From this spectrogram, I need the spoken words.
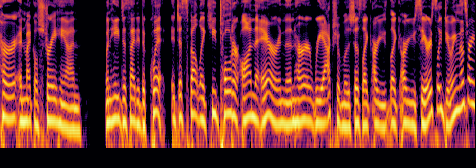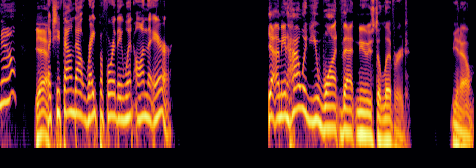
her and Michael Strahan when he decided to quit. It just felt like he told her on the air, and then her reaction was just like, "Are you like, are you seriously doing this right now?" Yeah. Like she found out right before they went on the air. Yeah, I mean, how would you want that news delivered? You know,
